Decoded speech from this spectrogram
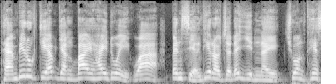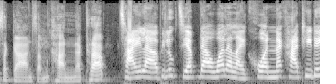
แถมพี่ลูกเจี๊ยบยังใบ้ให้ด้วยอีกว่า เป็นเสียงที่เราจะได้ยินในช่วงเทศกาลสำคัญนะครับ ใช่แล้วพี่ลูกเจี๊ยบเดาว่าหลาย ๆ คนนะคะ ที่ได้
